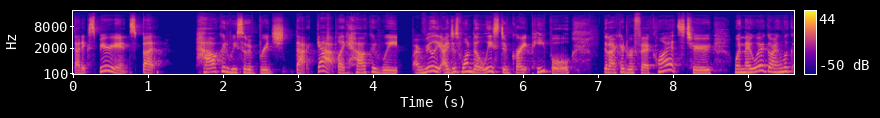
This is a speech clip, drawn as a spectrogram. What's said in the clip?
that experience. But how could we sort of bridge that gap? Like, how could we? I really, I just wanted a list of great people that I could refer clients to when they were going, look,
